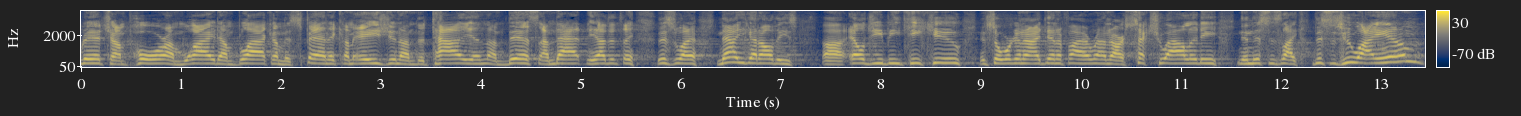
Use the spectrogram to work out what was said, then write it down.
rich, I'm poor, I'm white, I'm black, I'm Hispanic, I'm Asian, I'm Italian, I'm this, I'm that, the other thing. This is what I, now you got all these uh, LGBTQ, and so we're going to identify around our sexuality, and this is like, this is who I am.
